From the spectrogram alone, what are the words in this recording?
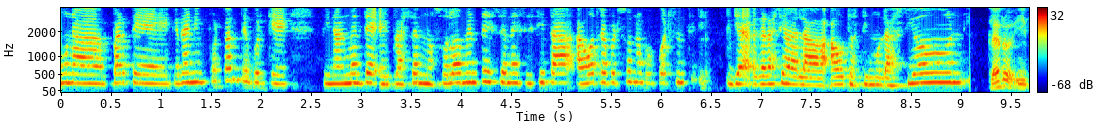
una parte gran importante porque finalmente el placer no solamente se necesita a otra persona para poder sentirlo, ya gracias a la autoestimulación. Claro, y,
